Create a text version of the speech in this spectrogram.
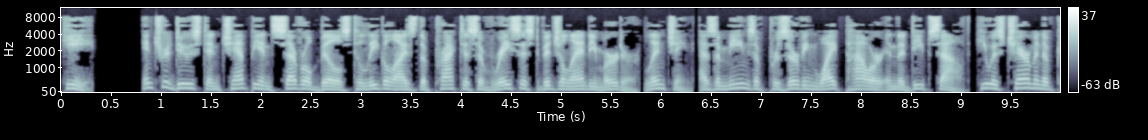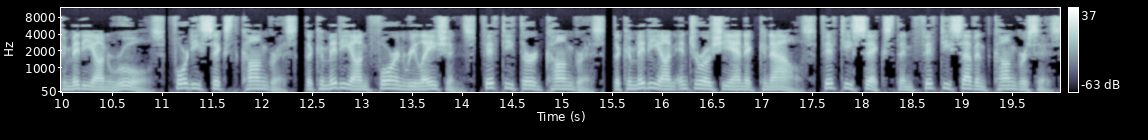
He introduced and championed several bills to legalize the practice of racist vigilante murder lynching as a means of preserving white power in the Deep South. He was chairman of Committee on Rules 46th Congress, the Committee on Foreign Relations 53rd Congress, the Committee on Interoceanic Canals 56th and 57th Congresses,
